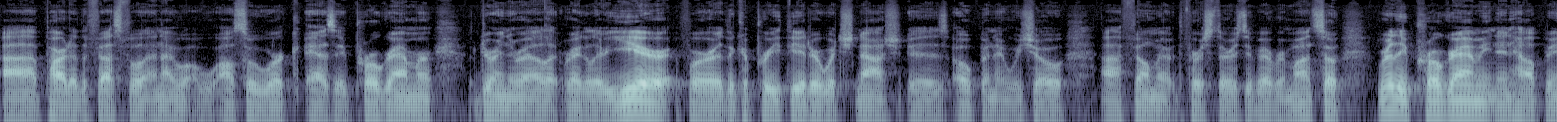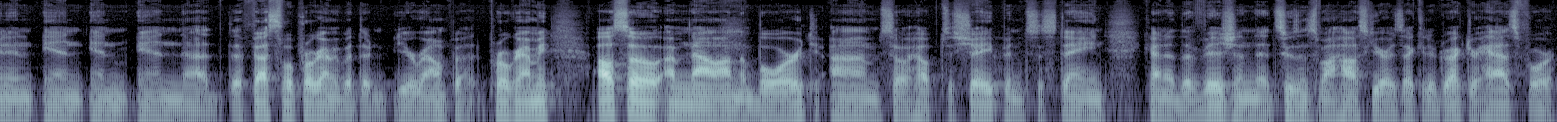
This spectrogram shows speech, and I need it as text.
uh, part of the festival, and I also work as a programmer during the regular year for the Capri Theater, which now is open, and we show uh, film the first Thursday of every month. So really programming and helping in in in, in uh, the festival programming, but the year-round programming. Also, I'm now on the board, um, so help to shape and sustain kind of the vision that Susan Smoluchowski, our executive director, has for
